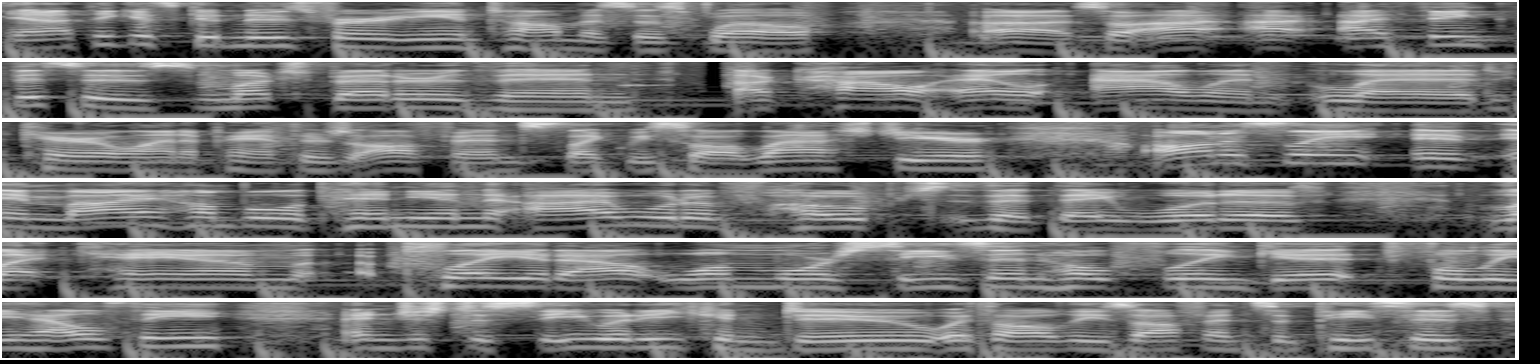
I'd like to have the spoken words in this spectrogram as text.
and I think it's good news for Ian Thomas as well. Uh, so I, I, I, think this is much better than a Kyle L. Allen-led Carolina Panthers offense like we saw last year. Honestly, in my humble opinion, I would have hoped that they would have let Cam play it out one more season, hopefully get fully healthy, and just to see what he can do with all these offensive pieces.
